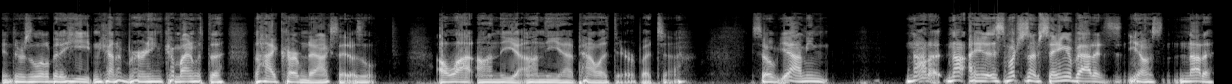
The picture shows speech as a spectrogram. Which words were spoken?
there was a little bit of heat and kind of burning combined with the the high carbon dioxide. It was a, a lot on the on the uh, palate there but uh, so yeah i mean not a not as much as i'm saying about it you know it's not a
